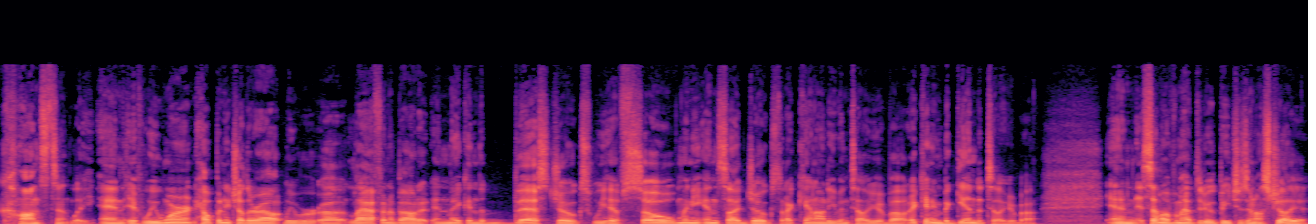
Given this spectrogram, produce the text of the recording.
constantly. And if we weren't helping each other out, we were uh, laughing about it and making the best jokes. We have so many inside jokes that I cannot even tell you about. I can't even begin to tell you about. And some of them have to do with beaches in Australia.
